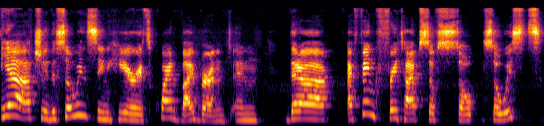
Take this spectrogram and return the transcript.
Yeah, actually, the sewing scene here is quite vibrant, and there are, I think, three types of sew- sewists.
